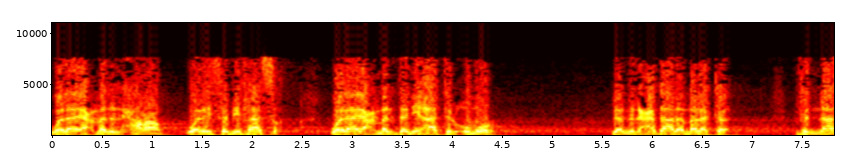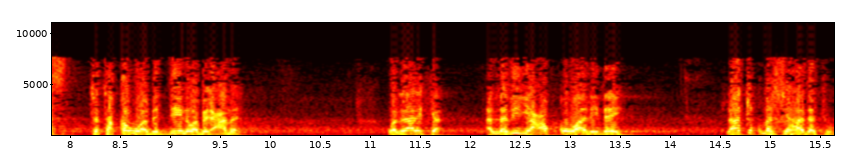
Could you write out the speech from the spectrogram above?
ولا يعمل الحرام وليس بفاسق ولا يعمل دنيئات الأمور. لأن العدالة ملكة في الناس تتقوى بالدين وبالعمل. ولذلك الذي يعق والديه لا تقبل شهادته.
